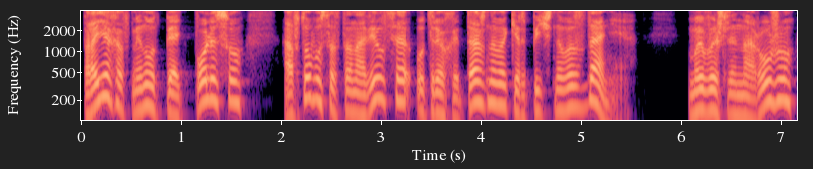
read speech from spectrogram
Проехав минут пять по лесу, автобус остановился у трехэтажного кирпичного здания. Мы вышли наружу,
